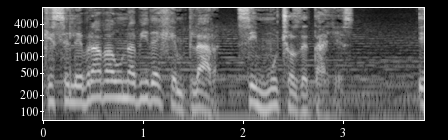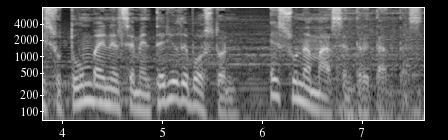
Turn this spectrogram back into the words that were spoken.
que celebraba una vida ejemplar sin muchos detalles. Y su tumba en el cementerio de Boston es una más entre tantas.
